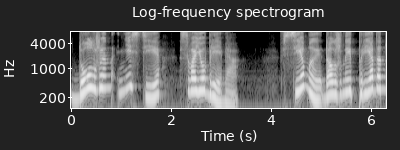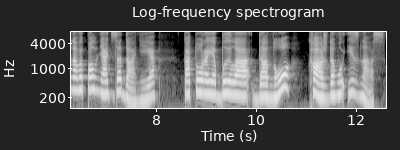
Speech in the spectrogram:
должен нести свое бремя. Все мы должны преданно выполнять задание, которое было дано каждому из нас.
